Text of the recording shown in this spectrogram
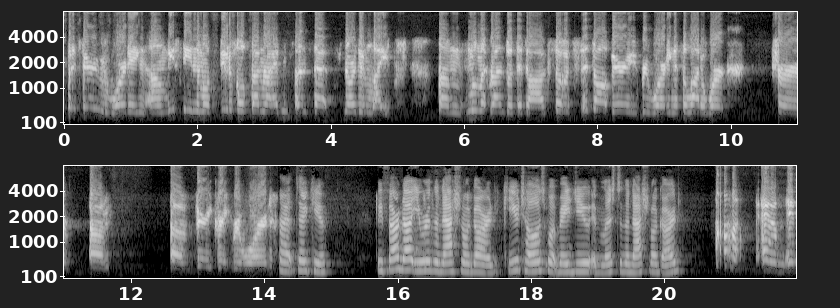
but it's very rewarding. Um, we've seen the most beautiful sunrise and sunsets, northern lights, um, moonlit runs with the dogs. So it's it's all very rewarding. It's a lot of work for um, a very great reward. All right, thank you. We found out you were in the National Guard. Can you tell us what made you enlist in the National Guard? um, if,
